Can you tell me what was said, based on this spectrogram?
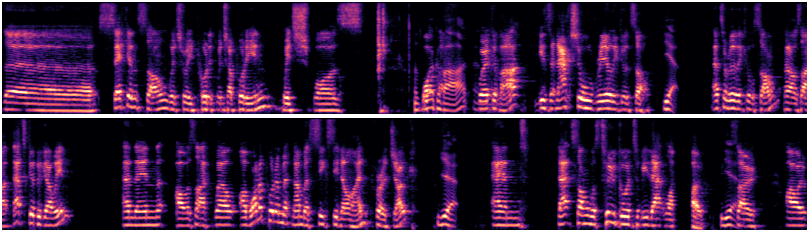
the second song which we put which I put in, which was It was what work of art. Work of art is an actual really good song. yeah, That's a really cool song. And I was like, that's good to go in. And then I was like, well, I want to put him at number 69 for a joke. yeah, And that song was too good to be that low. yeah. So I,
